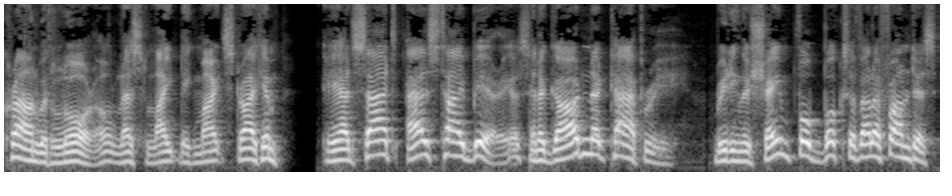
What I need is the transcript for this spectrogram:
crowned with laurel lest lightning might strike him, he had sat as Tiberius in a garden at Capri, reading the shameful books of Elephantis,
